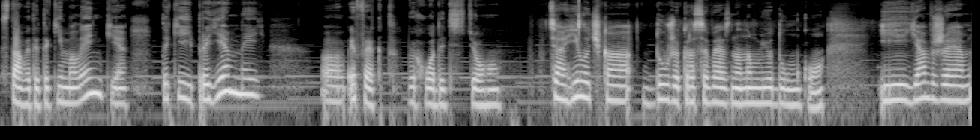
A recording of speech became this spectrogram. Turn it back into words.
ставити такі маленькі, такий приємний е, ефект виходить з цього. Ця гілочка дуже красивезна, на мою думку. І я вже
